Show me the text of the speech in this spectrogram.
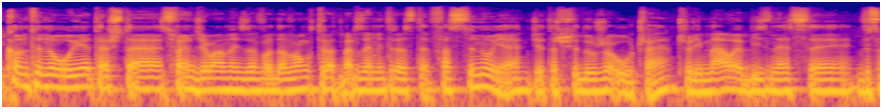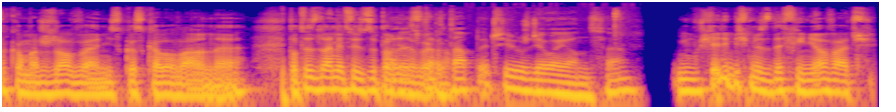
I kontynuuję też tę swoją działalność zawodową, która bardzo mnie teraz fascynuje, gdzie też się dużo uczę, czyli małe biznesy, wysokomarżowe, niskoskalowalne, bo to jest dla mnie coś zupełnie Ale nowego. startupy czy już działające? Musielibyśmy zdefiniować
